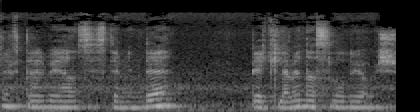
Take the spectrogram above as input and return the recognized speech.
Defter beyan sisteminde bekleme nasıl oluyormuş?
